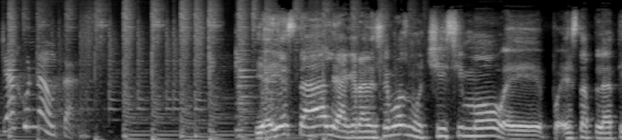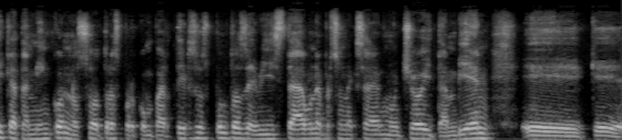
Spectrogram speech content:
Yahoo Nautas. Y ahí está, le agradecemos muchísimo eh, esta plática también con nosotros por compartir sus puntos de vista, una persona que sabe mucho y también eh, que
